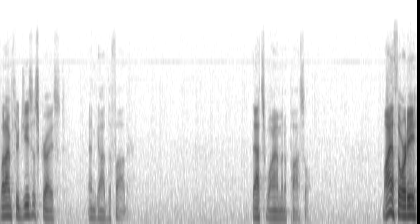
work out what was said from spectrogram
But I'm through Jesus Christ and God the Father. That's why I'm an apostle. My authority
